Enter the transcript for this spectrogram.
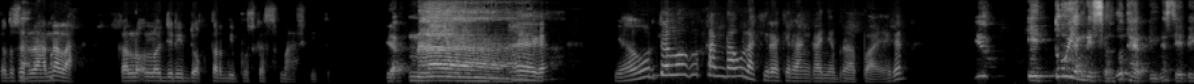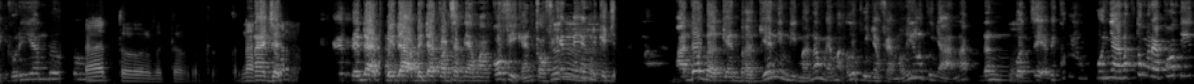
Contoh sederhana lah, kalau lo jadi dokter di puskesmas gitu. Ya, nah. Ya kan? ya udah lo kan tahu lah kira-kira angkanya berapa ya kan ya, itu yang disebut happiness epikurian bro betul betul betul, betul. nah, nah jadi beda beda beda konsepnya sama kopi kan kopi kan hmm. yang dikejar ada bagian-bagian yang di mana memang lu punya family lu punya anak dan hmm. buat saya punya anak tuh ngerepotin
